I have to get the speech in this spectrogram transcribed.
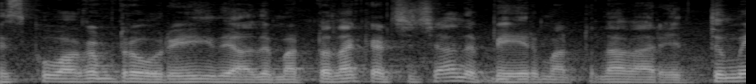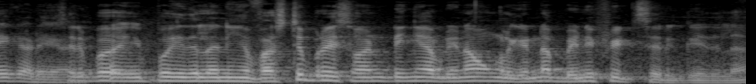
மிஸ்குவாகம்ன்ற ஒரே இது அது மட்டும் தான் கிடச்சிச்சு. அந்த பேர் மட்டும் தான் வேறு எதுவுமே கிடையாது. இப்போ இப்போ இதுல நீங்க ஃபர்ஸ்ட் பிரைஸ் வந்துட்டீங்க அப்படின்னா உங்களுக்கு என்ன பெனிஃபிட்ஸ் இருக்கு இதுல?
